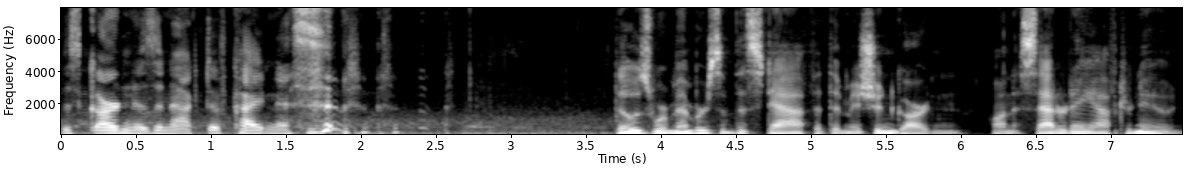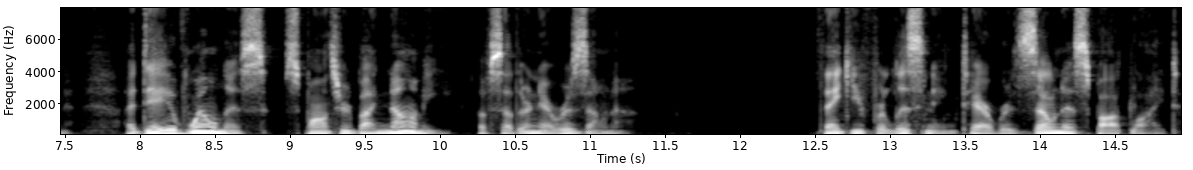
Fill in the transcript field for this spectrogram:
This garden is an act of kindness. Those were members of the staff at the Mission Garden on a Saturday afternoon, a day of wellness sponsored by NAMI of Southern Arizona. Thank you for listening to Arizona Spotlight.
